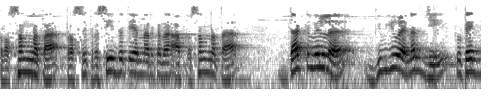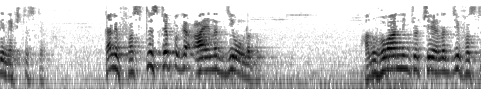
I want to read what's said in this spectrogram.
ప్రసన్నత ప్రసి ప్రసీదతి అన్నారు కదా ఆ ప్రసన్నత that will give you energy to take the next step కానీ ఫస్ట్ స్టెప్కి ఆ ఎనర్జీ ఉండదు. అనుభవాన్ని నుంచి వచ్చే ఎనర్జీ ఫస్ట్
